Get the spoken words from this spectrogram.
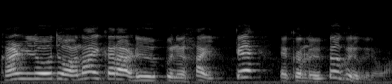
完了ではないからループに入って、このループをぐるぐる終わ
